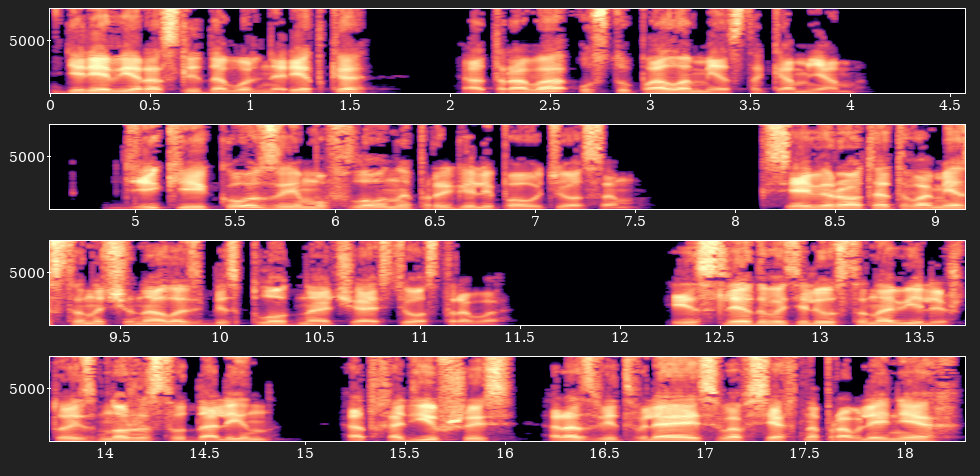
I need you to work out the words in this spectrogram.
Деревья росли довольно редко, а трава уступала место камням. Дикие козы и муфлоны прыгали по утесам. К северу от этого места начиналась бесплодная часть острова. Исследователи установили, что из множества долин, отходившись, разветвляясь во всех направлениях,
